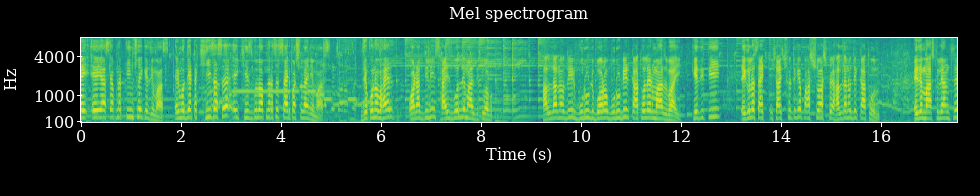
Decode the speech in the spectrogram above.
এই এই আছে আপনার তিনশো কেজি মাছ। এর মধ্যে একটা খিস আছে, এই খিসগুলো আপনার আছে চার পাঁচশো লাইনে মাছ। যে কোনো ভাইয়ের অর্ডার দিলি সাইজ বললে মাছ দিতে পারব। হালদা নদীর বুরুড, বড় বুরুডির কাতলের মাছ ভাই। কেজিতে এগুলো চার, চারশো থেকে পাঁচশো আসবে, হালদা নদীর কাতল এই যে মাছ তুলে আনছে,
